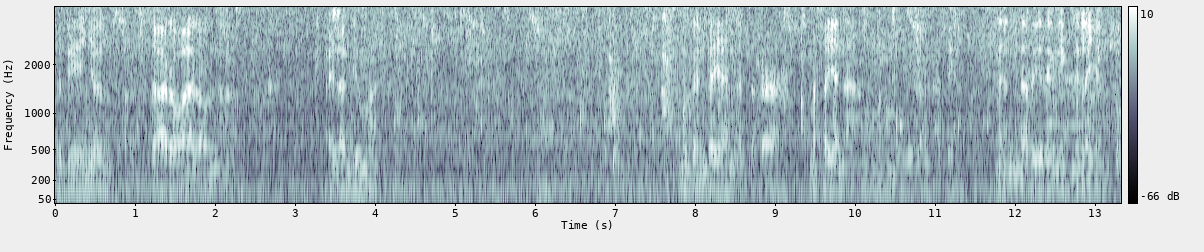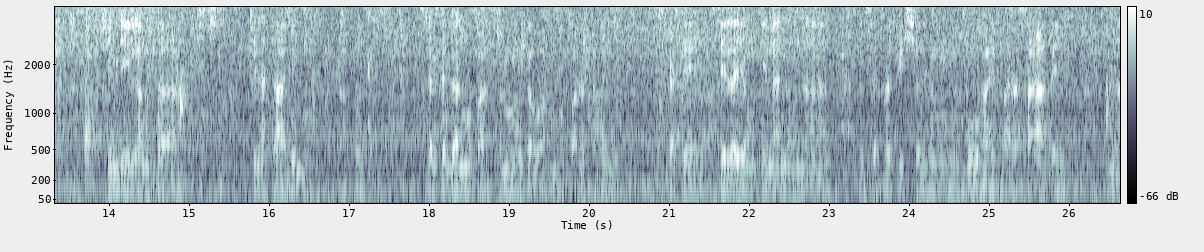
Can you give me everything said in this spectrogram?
sabihin nyo sa araw-araw na I love you ma. Maganda yan at saka masaya na ang mga magulang natin na naririnig nila yan. Hindi lang sa sinasabi mo. Tapos dagdagan mo pa sa mga gawa mo para sa kanya. Kasi sila yung inano na nagsakripisyo ng buhay para sa atin na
